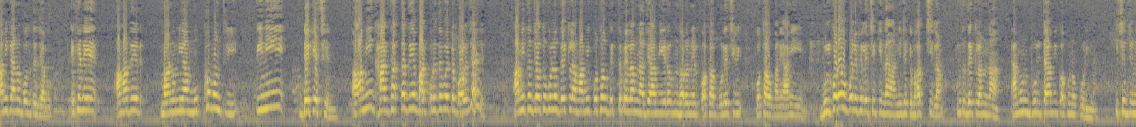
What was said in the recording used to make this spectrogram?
আমি কেন বলতে যাব? এখানে আমাদের মাননীয় মুখ্যমন্ত্রী, তিনি ডেকেছেন। আমি ঘাড় ধাক্কা দিয়ে বার করে দেবো, এটা বলা যায়? আমি তো যতগুলো দেখলাম, আমি কোথাও দেখতে পেলাম না যে আমি এরকম ধরনের কথা বলেছি কোথাও মানে আমি ভুল করেও বলে ফেলেছি কি না, নিজেকে ভাবছিলাম, কিন্তু দেখলাম না, এমন ভুলটা আমি কখনো করি না। কিসের জন্য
